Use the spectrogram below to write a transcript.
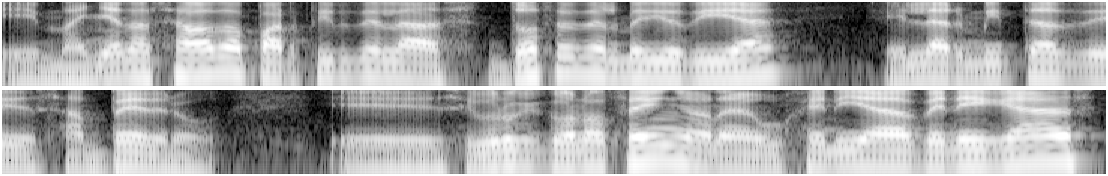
eh, mañana sábado a partir de las 12 del mediodía en la ermita de San Pedro. Eh, seguro que conocen a Ana Eugenia Venegas,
